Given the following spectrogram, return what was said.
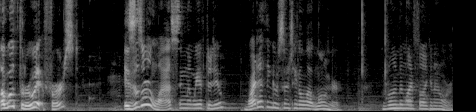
I'll go through it first. Is this our last thing that we have to do? Why did I think it was going to take a lot longer? We've only been live for like an hour.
